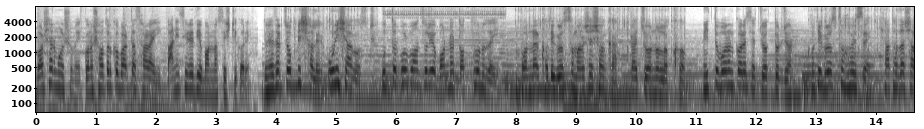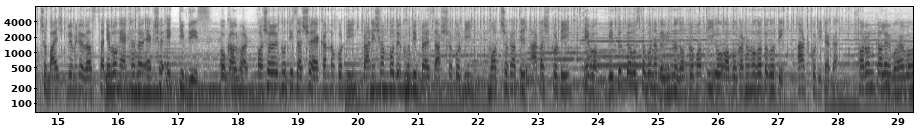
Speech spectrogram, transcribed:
বর্ষার মৌসুমে কোনো সতর্কবার্তা ছাড়াই পানি ছেড়ে দিয়ে বন্যা সৃষ্টি করে। দু হাজার চব্বিশ সালের উনিশে আগস্ট উত্তর পূর্ব অঞ্চলীয় বন্যার তথ্য অনুযায়ী বন্যার ক্ষতিগ্রস্ত মানুষের সংখ্যা প্রায় চুয়ান্ন লক্ষ। মৃত্যুবরণ করেছে চুয়াত্তর জন। ক্ষতিগ্রস্ত হয়েছে সাত হাজার সাতশো বাইশ কিলোমিটার রাস্তা এবং এক হাজার একশো একটি ব্রিজ ও কালভার্ট। ফসলের ক্ষতি চারশো একান্ন কোটি, প্রাণী সম্পদের ক্ষতি প্রায় চারশো কোটি, মৎস্য খাতে আটাশ কোটি এবং বিদ্যুৎ ব্যবস্থাপনা বিভিন্ন যন্ত্রপাতি ও অবকাঠামোগত ক্ষতি আট কোটি টাকা। স্মরণকালের ভয়াবহ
